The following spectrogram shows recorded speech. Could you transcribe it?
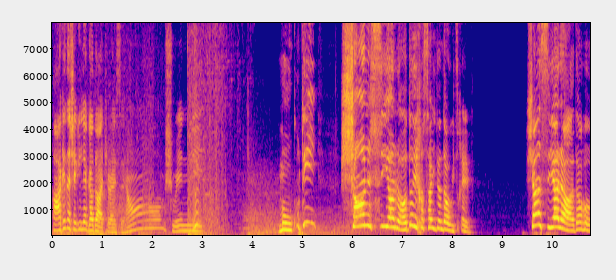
hakikaten şekilde gada açır Ayse. Ha, şu en... Mukuti! Შანსი არა და ეხა საიდან დავიწყებ? შანსი არა და ხო?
